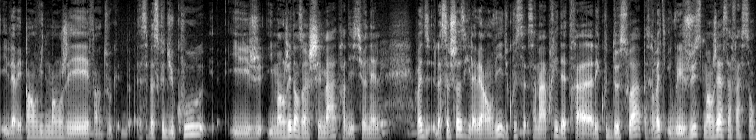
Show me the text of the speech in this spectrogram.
Il n'avait pas envie de manger. Enfin, tout... c'est parce que du coup, il, mangeait dans un schéma traditionnel. En fait, la seule chose qu'il avait envie, du coup, ça m'a appris d'être à, l'écoute de soi, parce qu'en fait, il voulait juste manger à sa façon,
